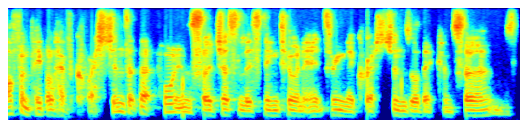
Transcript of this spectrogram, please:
often people have questions at that point, so just listening to and answering their questions or their concerns.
